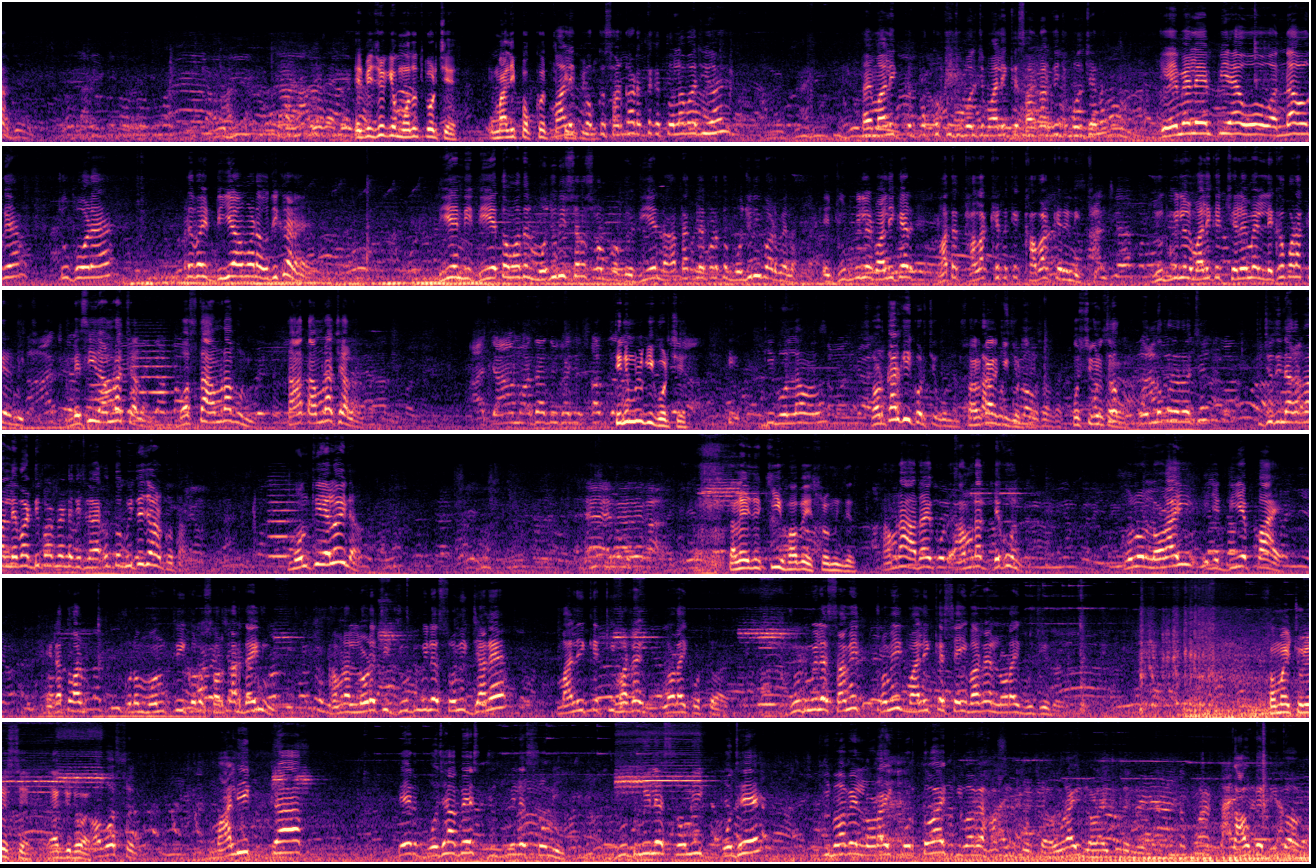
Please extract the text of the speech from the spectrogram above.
এর পিছনে কেউ মদত করছে এই মালিক পক্ষ থেকে? মালিক পক্ষ সরকার থেকে তোলাবাজি হয় তাই মালিক পক্ষ কিছু বলছে মালিককে সরকার কিছু বলছে না जो एम एल एम पी है वो अंधा हो गया चुप हो रहा है अरे भाई ডিএ আমার অধিকার है ডিএ নি ডিএ তো আমাদের মজুরির সাথে সম্পর্ক দিয়ে না থাকলে পরে তো মজুরি পারবে না। এই জুট মিলের মালিকের ভাতের থালা খেতে খাবার কেড়ে নিচ্ছে? জুট মিলের মালিকের ছেলে মেয়ের লেখাপড়া কেড়ে নিচ্ছে। মেশিন আমরা চালাই বস্তা আমরা বুনি তাঁত আমরা চালাই। তৃণমূল কি করছে? কি- বললাম সরকার কি করছে বলুন? সরকার কি করছে? সরকার। পশ্চিমবঙ্গ তো বন্ধ করে রয়েছে। কিছুদিন আগে আমরা লেবার ডিপার্টমেন্টে গেছিলাম এখন তো মিটে যাওয়ার কথা। মন্ত্রী এলোই না? তাহলে যে কি হবে শ্রমিকদের? আমরা আদায় করে আমরা দেখুন কোনো লড়াই এই যে ডিএ পায় এটা তো আর কোনো মন্ত্রী কোনো সরকার দেয়নি। আমরা লড়েছি জুট মিলের শ্রমিক জানে মালিককে কী ভাষায় লড়াই করতে হয়। জুট মিলের শ্রমিক শ্রমিক মালিককে সেই ভাষায় লড়াই বুঝিয়ে দেবে। সময় চলে এসছে একজুট হওয়ার অবশ্যই। মালিকটা এর বোঝা বেশ জুট মিলের শ্রমিক। জুট মিলের শ্রমিক বোঝে কীভাবে লড়াই করতে হয়, কীভাবে হাসিল করতে হয়, ওরাই লড়াই করে নিয়ে কাউকে দিতে হবে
